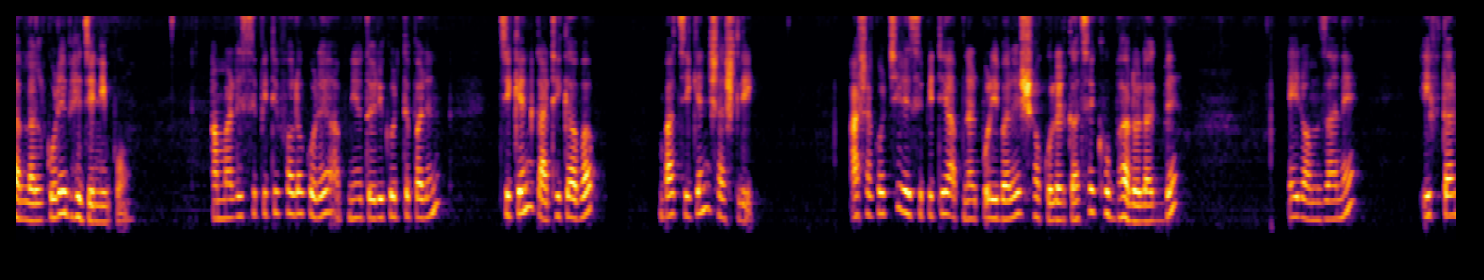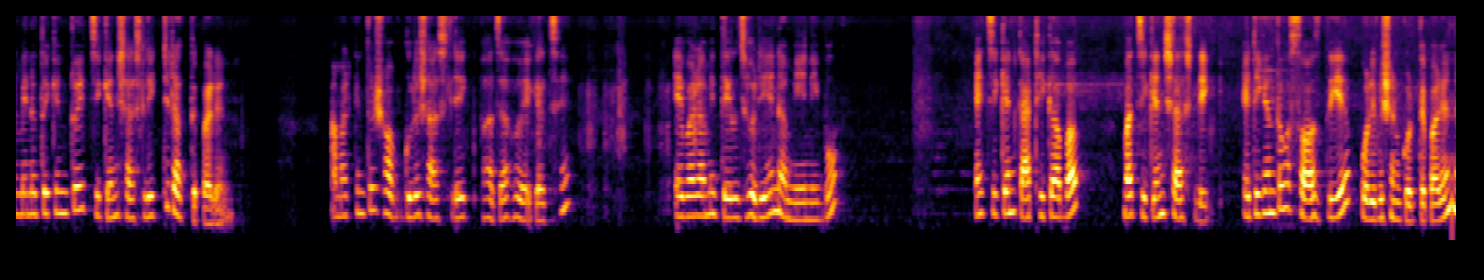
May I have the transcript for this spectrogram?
লাল লাল করে ভেজে নিব। আমার রেসিপিটি ফলো করে আপনিও তৈরি করতে পারেন চিকেন কাঠি কাবাব বা চিকেন শাসলিক। আশা করছি রেসিপিটি আপনার পরিবারের সকলের কাছে খুব ভালো লাগবে। এই রমজানে ইফতার মেনুতে কিন্তু এই চিকেন শাসলিকটি রাখতে পারেন। আমার কিন্তু সবগুলো শাসলিক ভাজা হয়ে গেছে। এবার আমি তেল ঝরিয়ে নামিয়ে নিব। এই চিকেন কাঠি কাবাব বা চিকেন শাসলিক, এটি কিন্তু সস দিয়ে পরিবেশন করতে পারেন।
